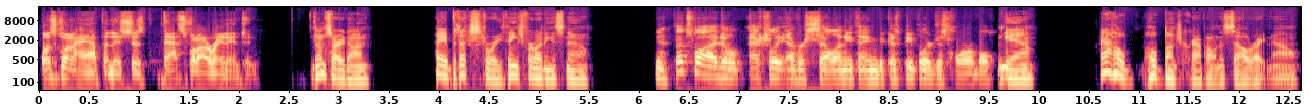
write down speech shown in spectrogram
what's going to happen. It's just that's what I ran into. I'm sorry, Don. Hey, but that's the story. Thanks for letting us know. Yeah, that's why I don't actually ever sell anything because people are just horrible. Yeah, I got a whole whole bunch of crap I want to sell right now.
